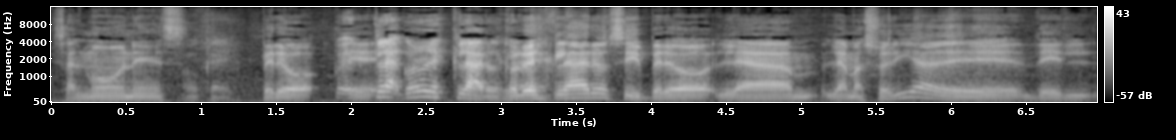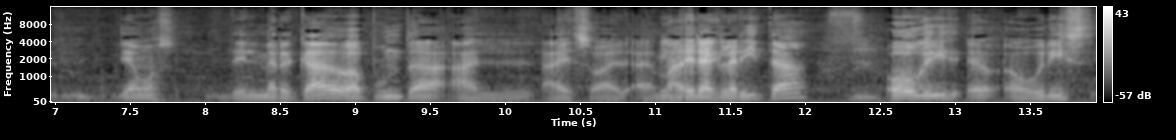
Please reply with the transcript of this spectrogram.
salmones. Pero. Eh, colores claros. Colores claros, sí, pero la, la mayoría de, del, digamos, del mercado apunta al, a eso, a, madera clarita Mm. o gris, eh, o gris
